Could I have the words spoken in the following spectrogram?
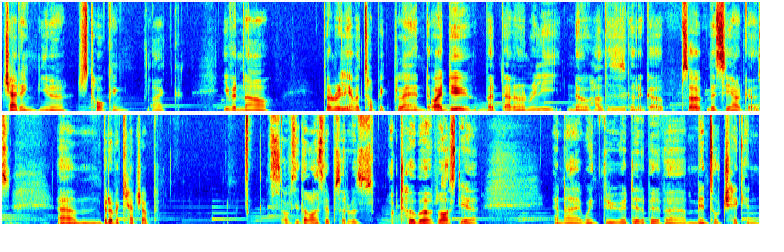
chatting, you know, just talking. Like even now, don't really have a topic planned. Or I do, but I don't really know how this is going to go. So let's see how it goes. Um, bit of a catch up. obviously, the last episode was October of last year, and I went through, I did a bit of a mental check in,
